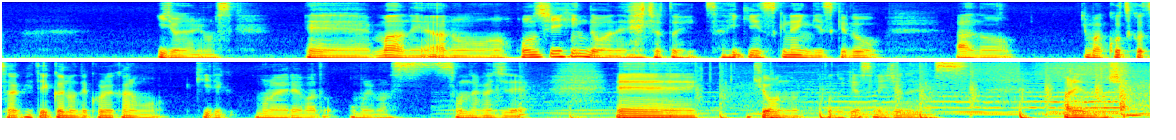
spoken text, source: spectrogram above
以上になります。えー、まあね、あの、本心頻度はね、ちょっと最近少ないんですけど、あの、まあ、コツコツ上げていくので、これからも聞いてもらえればと思います。そんな感じで、えー、今日のこのキャストは以上になります。ありがとうございました。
